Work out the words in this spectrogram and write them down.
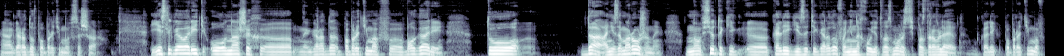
э городов побратимов США. Если говорить о наших э, городах побратимах в Болгарии, то да, они заморожены, но все-таки э, коллеги из этих городов, они находят возможность, поздравляют коллег-побратимов,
